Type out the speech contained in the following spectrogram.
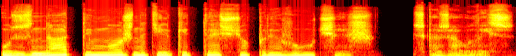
Узнати можна тільки те, що приручиш, сказав лис.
